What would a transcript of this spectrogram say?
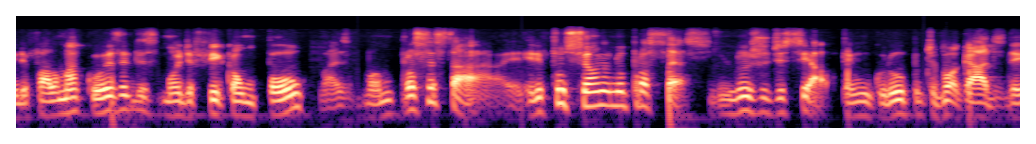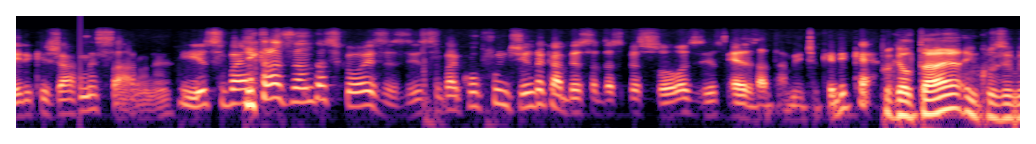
ele fala uma coisa, eles modificam um pouco, mas vamos processar. Ele funciona no processo, no judicial. Tem um grupo de advogados dele que já começaram, né? E isso vai atrasando as coisas, isso vai confundindo a cabeça das pessoas, isso é exatamente o que ele quer. Porque ele está, inclusive,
